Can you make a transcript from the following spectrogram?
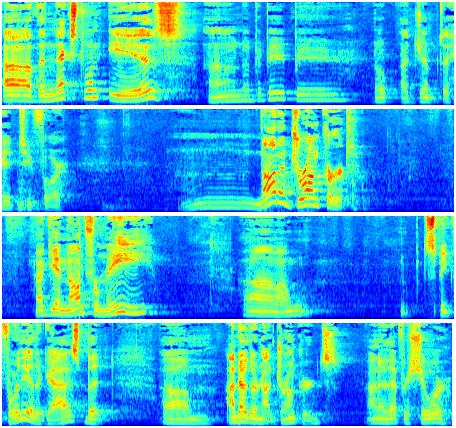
Uh, the next one is. oh, I jumped ahead too far. Uh, not a drunkard. Again, not for me. Um, I won't speak for the other guys, but um, I know they're not drunkards. I know that for sure.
